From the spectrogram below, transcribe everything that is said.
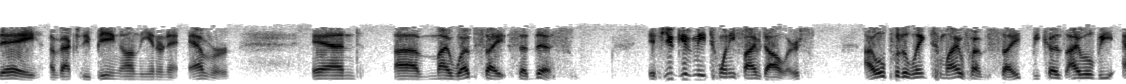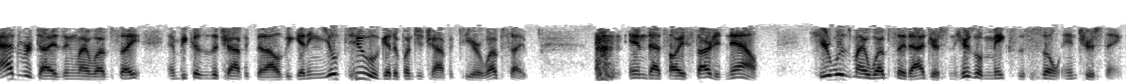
day of actually being on the internet ever, and uh, my website said this: If you give me twenty five dollars, I will put a link to my website because I will be advertising my website, and because of the traffic that I'll be getting, you too will get a bunch of traffic to your website. and that's how I started. Now, here was my website address, and here's what makes this so interesting:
